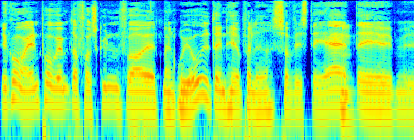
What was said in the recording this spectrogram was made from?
Det kommer ind på, hvem der får skylden for, at man ryger ud i den her ballade. Så hvis det er, mm. at uh,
